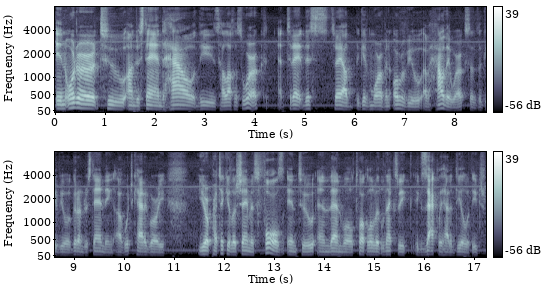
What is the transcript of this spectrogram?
in order to understand how these halachas work, today this today I'll give more of an overview of how they work, so to give you a good understanding of which category your particular shemus falls into, and then we'll talk a little bit next week exactly how to deal with each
